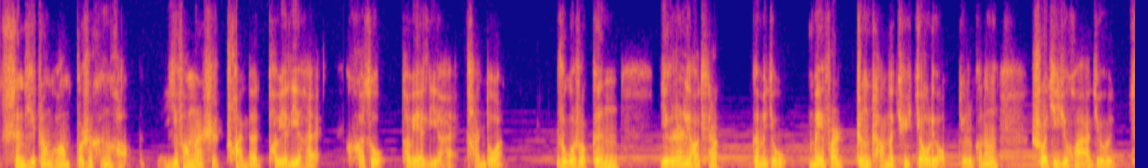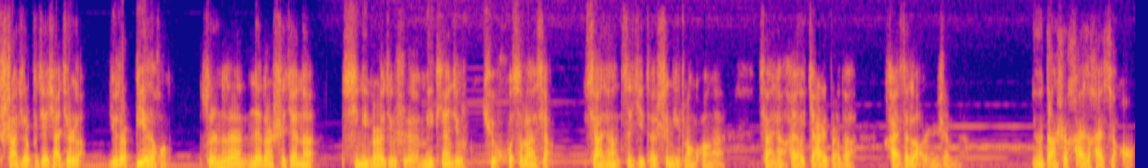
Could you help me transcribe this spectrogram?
身体状况不是很好，一方面是喘的特别厉害，咳嗽特别厉害，痰多。如果说跟一个人聊天，根本就没法正常的去交流，就是可能说几句话就上气不接下气了，有点憋得慌。所以那段那段时间呢，心里边就是每天就去胡思乱想，想想自己的身体状况啊，想想还有家里边的孩子、老人什么的。因为当时孩子还小，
